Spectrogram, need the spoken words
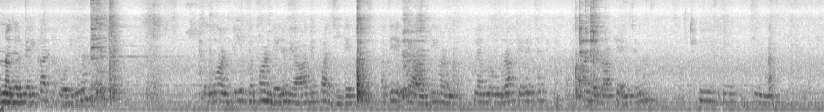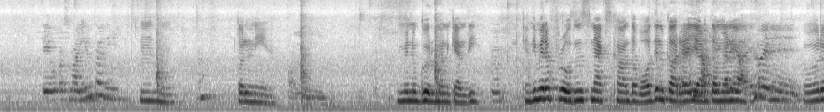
ਨਜ਼ਰ ਮੇਰੀ ਘੱਟ ਹੋ ਰਹੀ ਹੈ ਨਾ। ਤੇ ਉਹ ਆਂਟੀ ਦੇ ਭਾਂਡੇ ਨੇ ਵਿਆਹ ਦੇ ਭਾਜੀ ਦੇ ਅਤੇ ਇੱਕ ਆਰਤੀ ਬਣ ਲੈ ਅਮਰੂਦ ਰੱਖ ਕੇ ਵਿੱਚ ਭਾਂਡੇ ਲਾ ਕੇ ਇੰਚ ਨਾ। ਠੀਕ ਹੈ। ਤੇ ਉਹ ਸਮਾਈਲੀ ਵੀ ਤਾਂ ਨਹੀਂ ਹੂੰ ਹੂੰ। ਹਾਂ? ਤਲਨੀ ਹੈ। ਮੈਨੂੰ ਗੁਰਮਨ ਕਹਿੰਦੀ। ਕਹਿੰਦੀ ਮੇਰਾ ਫਰੋਜ਼ਨ ਸਨੈਕਸ ਖਾਣ ਦਾ ਬਹੁਤ ਦਿਲ ਕਰ ਰਿਹਾ ਯਾਰ ਦਮਨ ਹੋਰ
